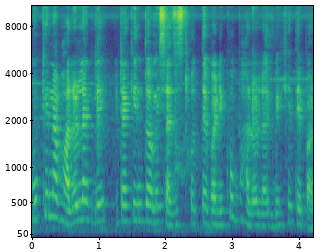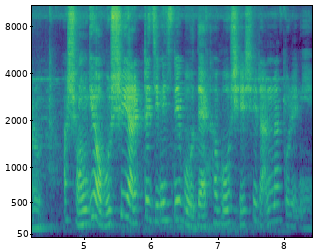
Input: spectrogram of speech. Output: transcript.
মুখে না ভালো লাগলে এটা কিন্তু আমি সাজেস্ট করতে পারি, খুব ভালো লাগবে, খেতে পারো। আর সঙ্গে অবশ্যই আরেকটা জিনিস নেব, দেখাবো শেষে রান্না করে নিয়ে।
